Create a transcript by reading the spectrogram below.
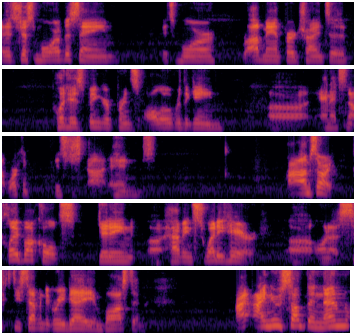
It's just more of the same. It's more Rob Manfred trying to put his fingerprints all over the game, uh, and it's not working. It's just not. And I'm sorry, Clay Buchholz getting uh, having sweaty hair uh, on a 67 degree day in Boston. I, I knew something then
